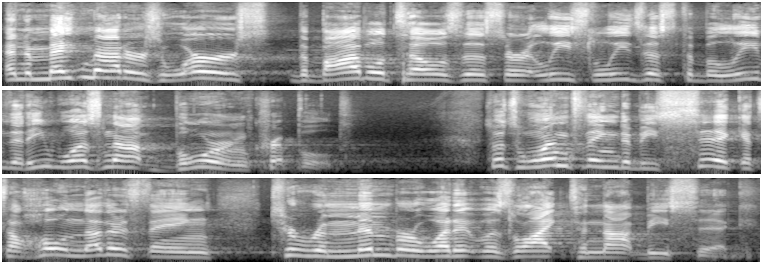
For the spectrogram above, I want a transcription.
And to make matters worse, the Bible tells us, or at least leads us to believe, that he was not born crippled. So it's one thing to be sick, it's a whole nother thing to remember what it was like to not be sick.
